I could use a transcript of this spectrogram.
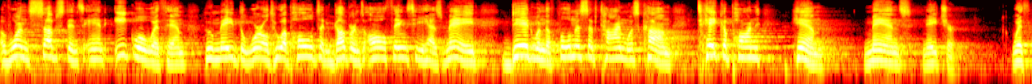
of one substance and equal with him, who made the world, who upholds and governs all things he has made, did, when the fullness of time was come, take upon him man's nature, with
